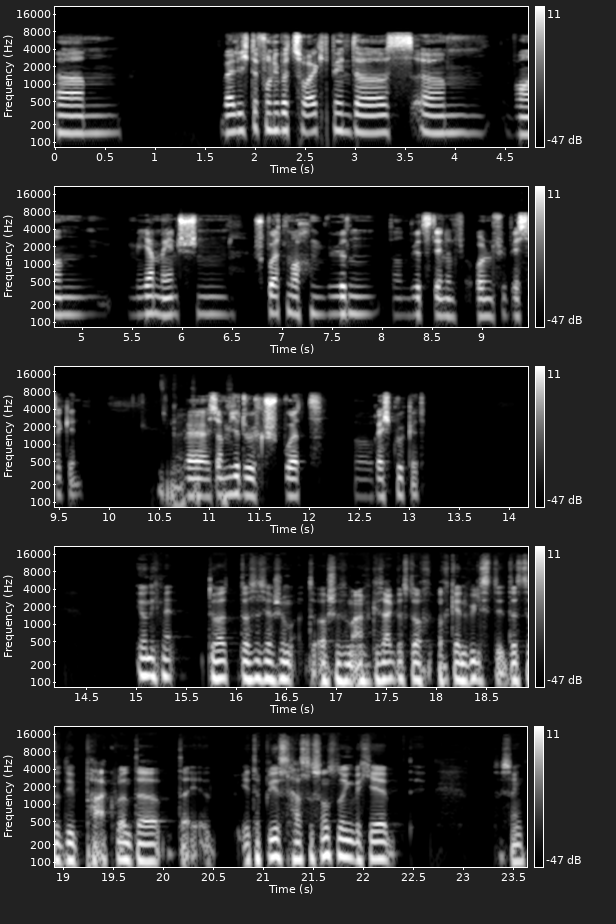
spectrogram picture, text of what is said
Ähm, weil ich davon überzeugt bin, dass ähm, wenn mehr Menschen Sport machen würden, dann würde es denen allen viel besser gehen. Ja, weil es an mir durch Sport äh, recht gut geht. Ja, und ich meine, du hast, du hast es ja schon, auch schon am Anfang gesagt, dass du auch, auch gern willst, dass du die Parkrun da, da etablierst. Hast du sonst noch irgendwelche soll ich sagen,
